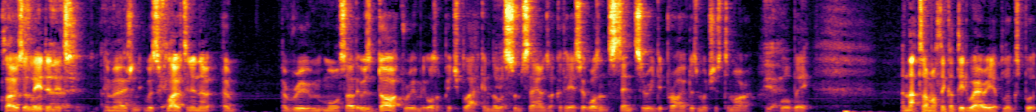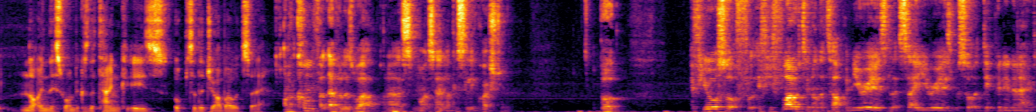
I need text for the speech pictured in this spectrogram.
close a lid and it's immersion. It was Yeah. floating in a, a, a room more so. It was a dark room, but it wasn't pitch black, and there was some sounds I could hear. So it wasn't sensory deprived as much as tomorrow Yeah, will be. And that time I think I did wear earplugs, but not in this one because the tank is up to the job. I would say. on a comfort level as well. I know this might sound like a silly question, but if you're sort of if you're floating on the top and your ears, let's say your ears were sort of dipping in and out,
